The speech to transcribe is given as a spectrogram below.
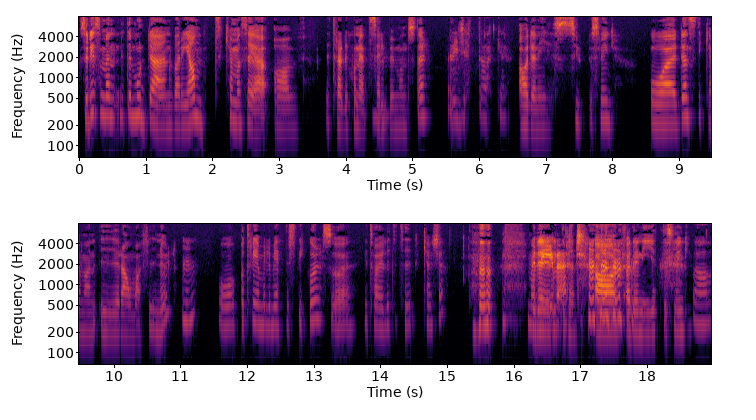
Så det är som en lite modern variant kan man säga av ett traditionellt Sellby-mönster. Den är jättevacker. Ja, den är supersnygg. Och den stickar man i Rauma finull. Mm. Och på 3 mm stickor så det tar ju lite tid kanske. Men den det är riktigt värt. Ja, ja, den är jättesnygg. Ja.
